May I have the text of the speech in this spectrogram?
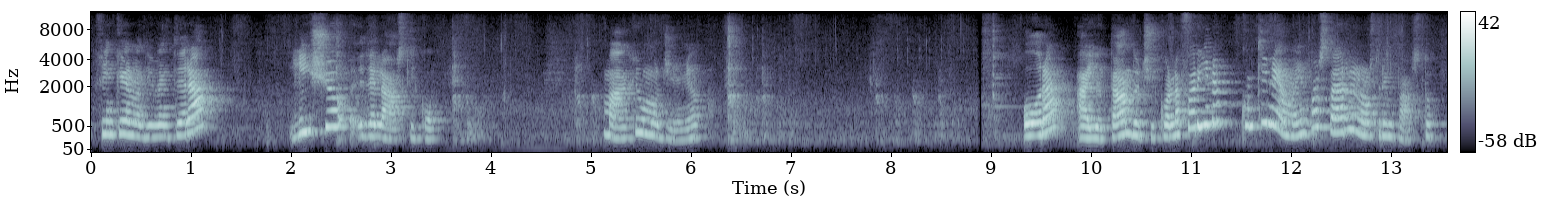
finché non diventerà liscio ed elastico ma anche omogeneo. Ora, aiutandoci con la farina, continuiamo a impastare il nostro impasto.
